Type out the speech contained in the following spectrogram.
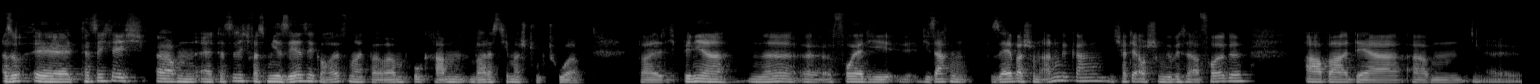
Also äh, tatsächlich, ähm, äh, tatsächlich, was mir sehr, sehr geholfen hat bei eurem Programm, war das Thema Struktur. Weil ich bin ja ne, äh, vorher die, die Sachen selber schon angegangen. Ich hatte auch schon gewisse Erfolge aber der, ähm, äh,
